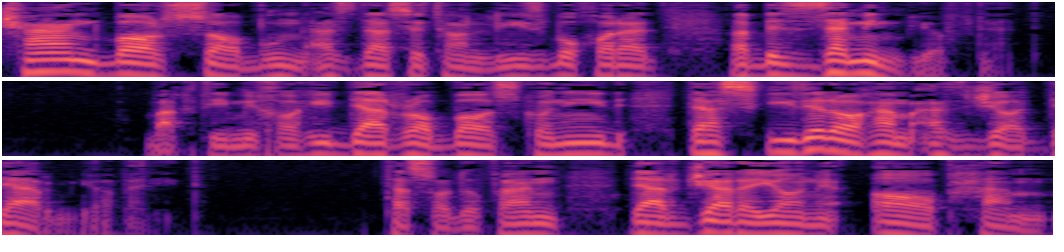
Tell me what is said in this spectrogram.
چند بار صابون از دستتان لیز بخورد و به زمین بیفتد. وقتی می خواهید در را باز کنید دستگیره را هم از جا در می آورید. تصادفاً در جریان آب هم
